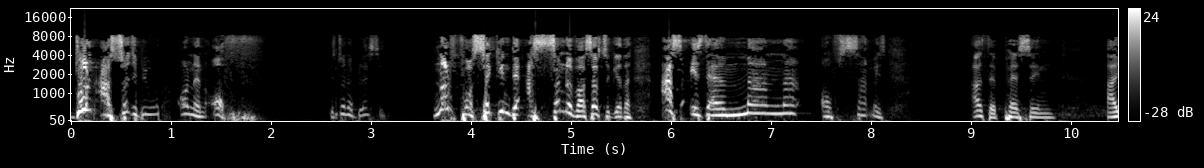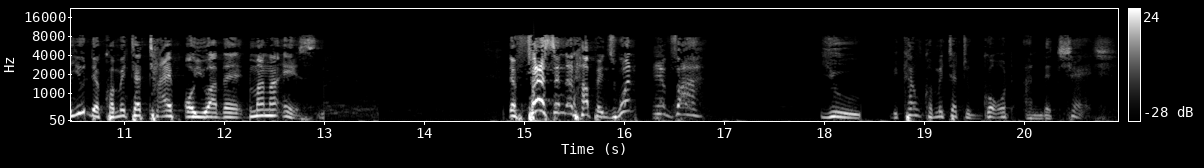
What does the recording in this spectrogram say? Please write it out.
Don't associate people on and off. It's not a blessing. Not forsaking the assembly of ourselves together, as is the manner of some. Ask the person, are you the committed type or you are the manner is? The first thing that happens whenever you become committed to God and the church,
